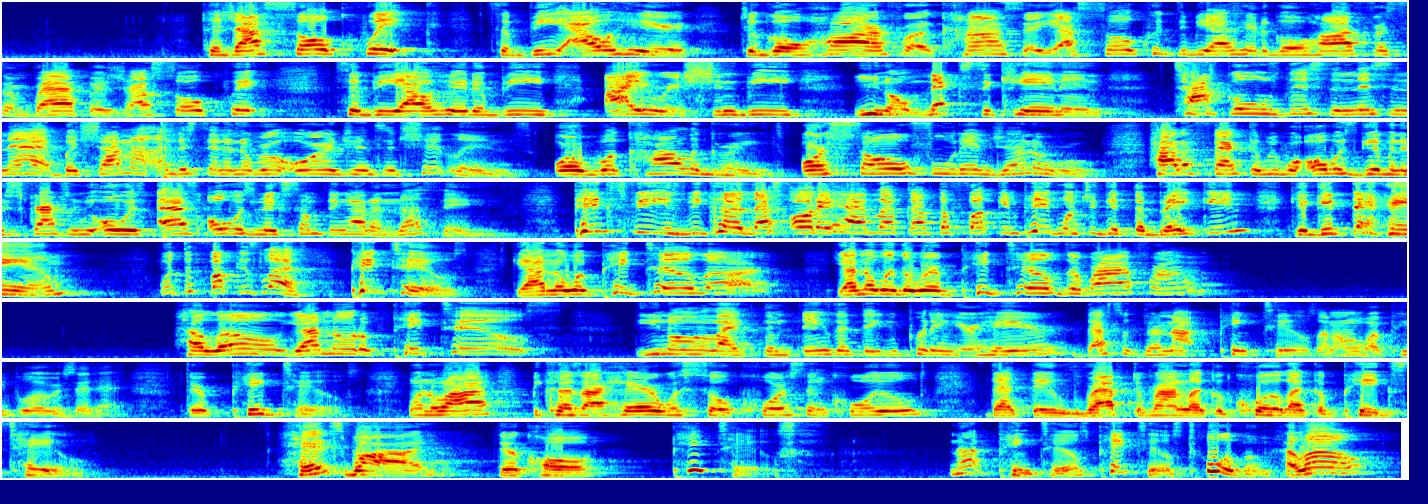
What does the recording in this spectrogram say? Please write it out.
Cause y'all so quick to be out here to go hard for a concert. Y'all so quick to be out here to go hard for some rappers. Y'all so quick to be out here to be Irish and be, you know, Mexican and tacos, this and this and that, but y'all not understanding the real origins of chitlins or what collard greens or soul food in general. How the fact that we were always given the scraps and we always, as always, make something out of nothing. Pig's feet is because that's all they had left out the fucking pig. Once you get the bacon, you get the ham. What the fuck is left? Pigtails. Y'all know what pigtails are? Y'all know where the word pigtails derive from? Hello? Y'all know the pigtails? You know, like them things that they you put in your hair. That's what they're not pigtails. I don't know why people ever say that. They're pigtails. Know why? Because our hair was so coarse and coiled that they wrapped around like a coil, like a pig's tail. Hence why they're called pigtails, not pigtails. Pigtails. Two of them. Hello.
